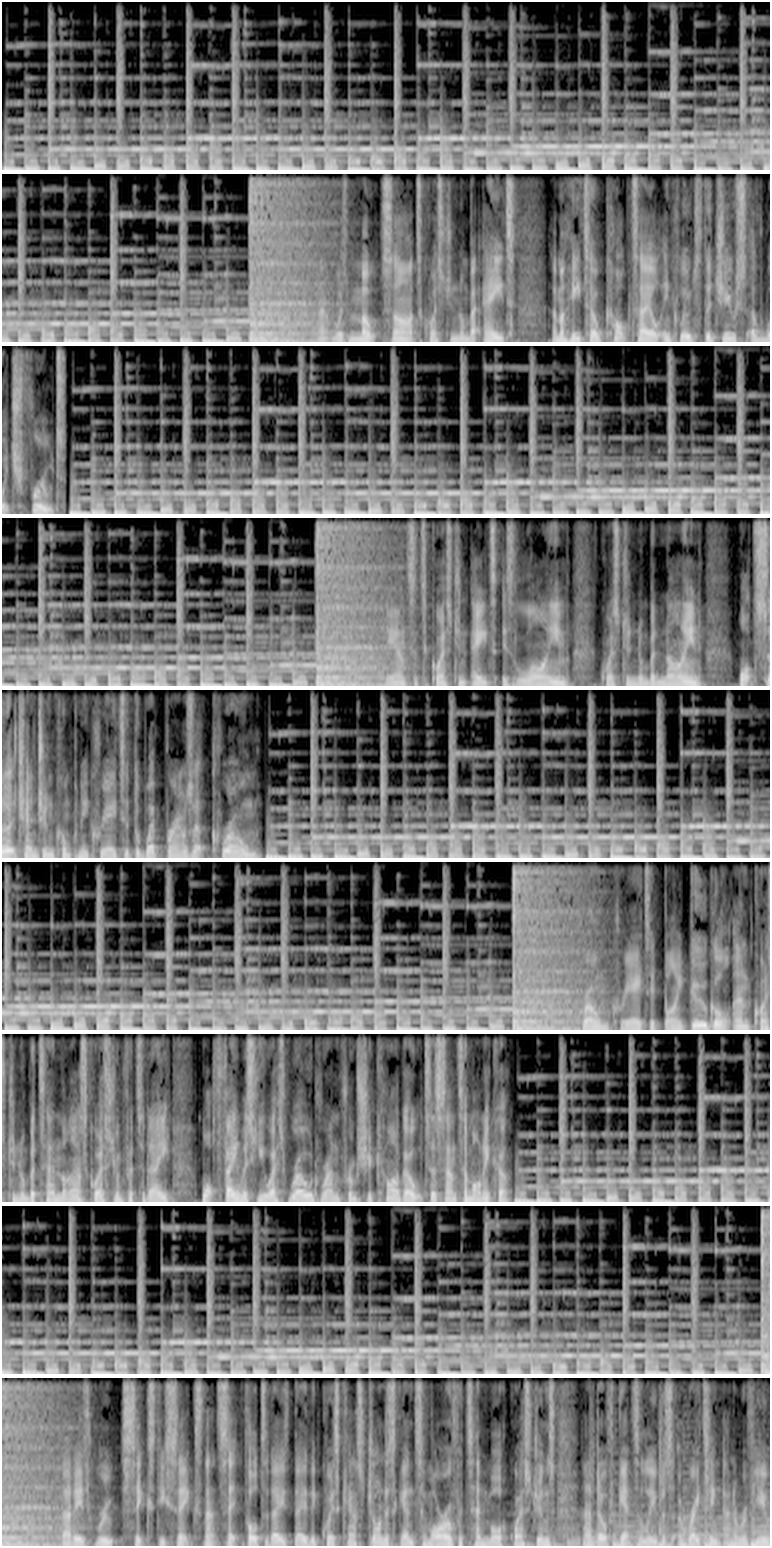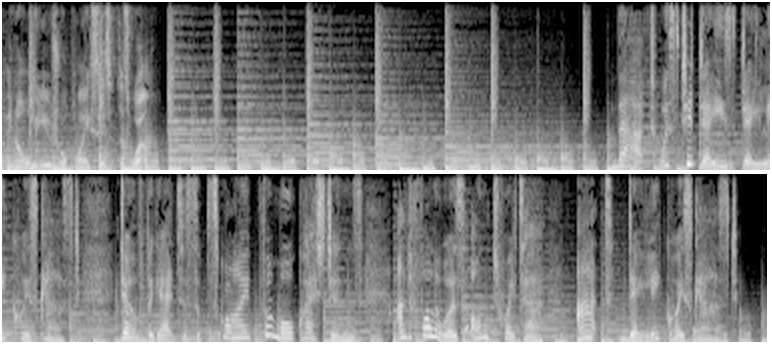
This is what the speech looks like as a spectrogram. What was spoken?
That was Mozart. Question number eight. A mojito cocktail includes the juice of which fruit? The answer to question 8 is lime. Question number 9. What search engine company created the web browser Chrome? Chrome created by Google. And question number 10, the last question for today. What famous US road ran from Chicago to Santa Monica? That is Route 66. That's it for today's Daily Quizcast. Join us again tomorrow for 10 more questions, and don't forget to leave us a rating and a review in all the usual places as well. That was today's Daily Quizcast. Don't forget to subscribe for more questions and follow us on Twitter at Daily Quizcast.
